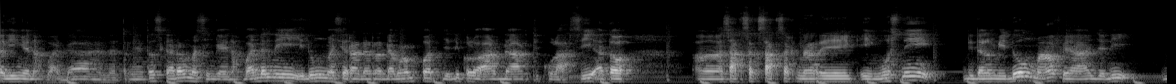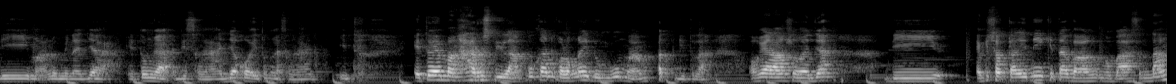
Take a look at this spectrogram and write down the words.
lagi gak enak badan. Nah ternyata sekarang masih gak enak badan nih, hidung masih rada-rada mampet. Jadi kalau ada artikulasi atau uh, saksek-saksek narik ingus nih di dalam hidung maaf ya. Jadi dimaklumin aja, itu nggak disengaja kok, itu nggak sengaja. Itu itu emang harus dilakukan, kalau nggak hidung gue mampet gitu lah. Oke langsung aja, di episode kali ini kita bakal ngebahas tentang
